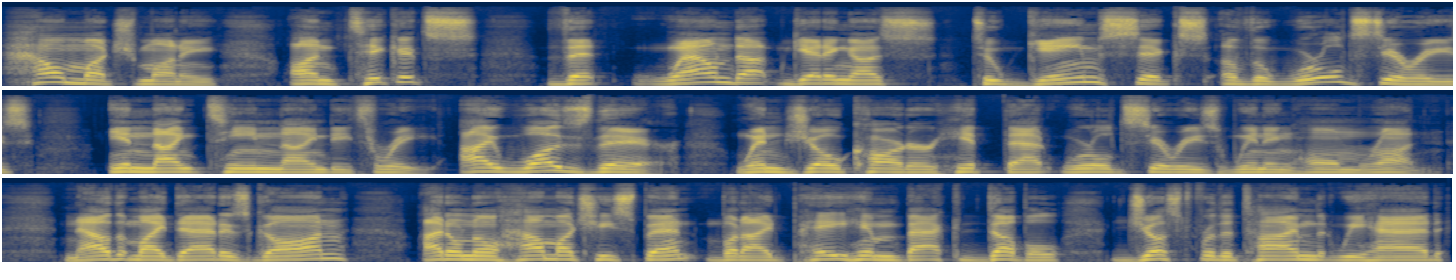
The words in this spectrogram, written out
how much money on tickets that wound up getting us." To game six of the World Series in 1993. I was there when Joe Carter hit that World Series winning home run. Now that my dad is gone, I don't know how much he spent, but I'd pay him back double just for the time that we had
